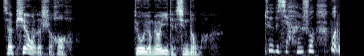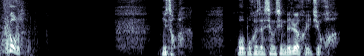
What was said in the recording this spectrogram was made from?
在骗我的时候，对我有没有一点心动过？对不起，韩硕，我够了。你走吧，我不会再相信你的任何一句话。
